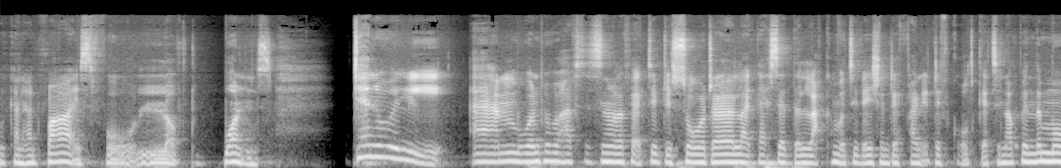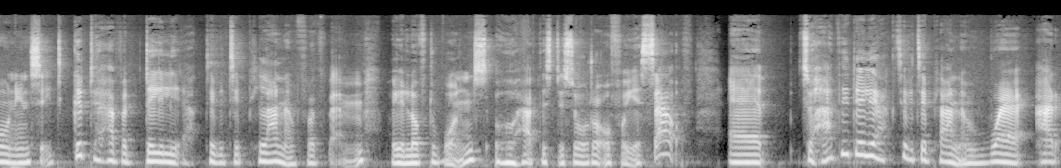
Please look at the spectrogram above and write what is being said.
we can advise for loved ones. Generally, um, when people have seasonal affective disorder, like I said, the lack of motivation, they find it difficult getting up in the morning. So it's good to have a daily activity planner for them, for your loved ones who have this disorder, or for yourself. Uh, to have the daily activity planner where at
